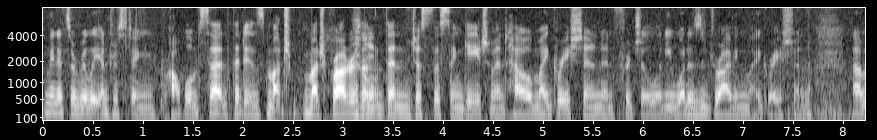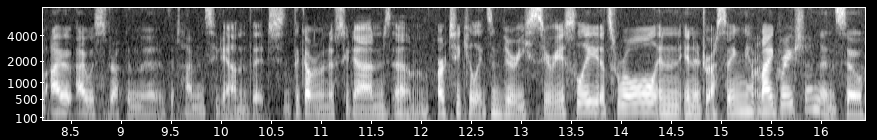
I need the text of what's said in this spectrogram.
I mean, it's a really interesting problem set that is much, much broader sure. than, than just this engagement, how migration and fragility, what is driving migration. Um, I, I, was struck in the, the, time in Sudan that the government of Sudan um, articulates very seriously its role in, in addressing right. migration. And so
